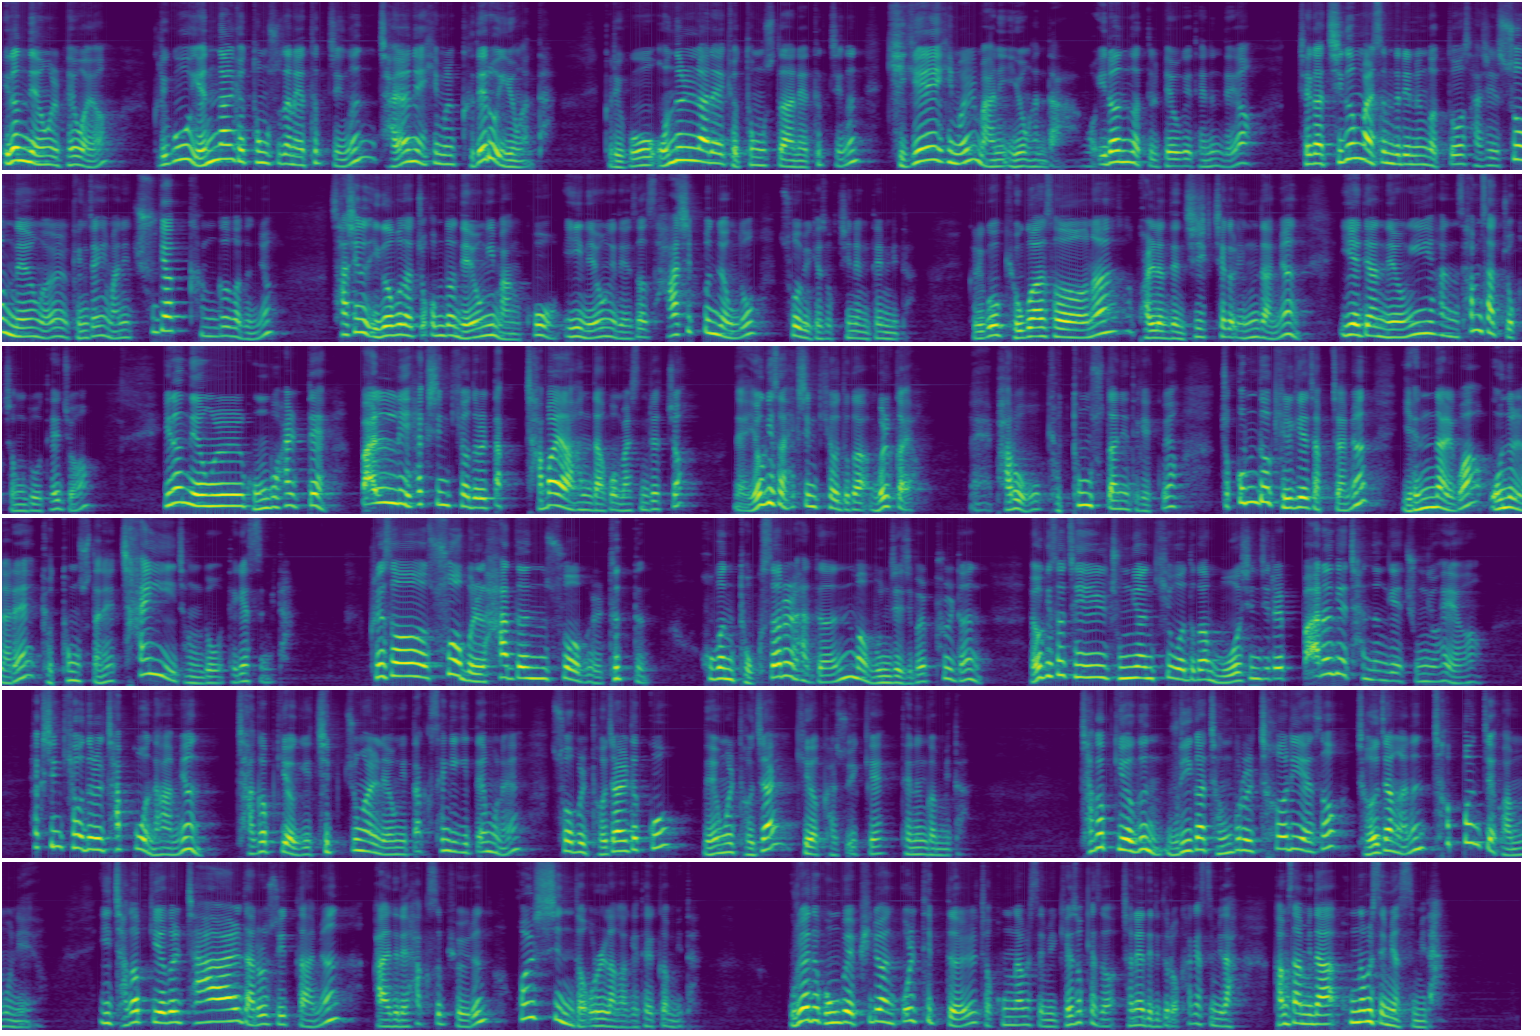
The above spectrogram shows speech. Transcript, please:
이런 내용을 배워요. 그리고 옛날 교통수단의 특징은 자연의 힘을 그대로 이용한다. 그리고 오늘날의 교통수단의 특징은 기계의 힘을 많이 이용한다. 뭐 이런 것들 배우게 되는데요. 제가 지금 말씀드리는 것도 사실 수업 내용을 굉장히 많이 축약한 거거든요. 사실은 이거보다 조금 더 내용이 많고 이 내용에 대해서 40분 정도 수업이 계속 진행됩니다. 그리고 교과서나 관련된 지식책을 읽는다면 이에 대한 내용이 한 3, 4쪽 정도 되죠. 이런 내용을 공부할 때 빨리 핵심 키워드를 딱 잡아야 한다고 말씀드렸죠? 네, 여기서 핵심 키워드가 뭘까요? 네, 바로 교통수단이 되겠고요. 조금 더 길게 잡자면 옛날과 오늘날의 교통수단의 차이 정도 되겠습니다. 그래서 수업을 하든 수업을 듣든 혹은 독서를 하든 뭐 문제집을 풀든 여기서 제일 중요한 키워드가 무엇인지를 빠르게 찾는 게 중요해요. 핵심 키워드를 잡고 나면 작업 기억이 집중할 내용이 딱 생기기 때문에 수업을 더 잘 듣고 내용을 더 잘 기억할 수 있게 되는 겁니다. 작업 기억은 우리가 정보를 처리해서 저장하는 첫 번째 관문이에요. 이 작업 기억을 잘 다룰 수 있다면 아이들의 학습 효율은 훨씬 더 올라가게 될 겁니다. 우리 아이들 공부에 필요한 꿀팁들 저 콩나물쌤이 계속해서 전해드리도록 하겠습니다. 감사합니다. 콩나물쌤이었습니다.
